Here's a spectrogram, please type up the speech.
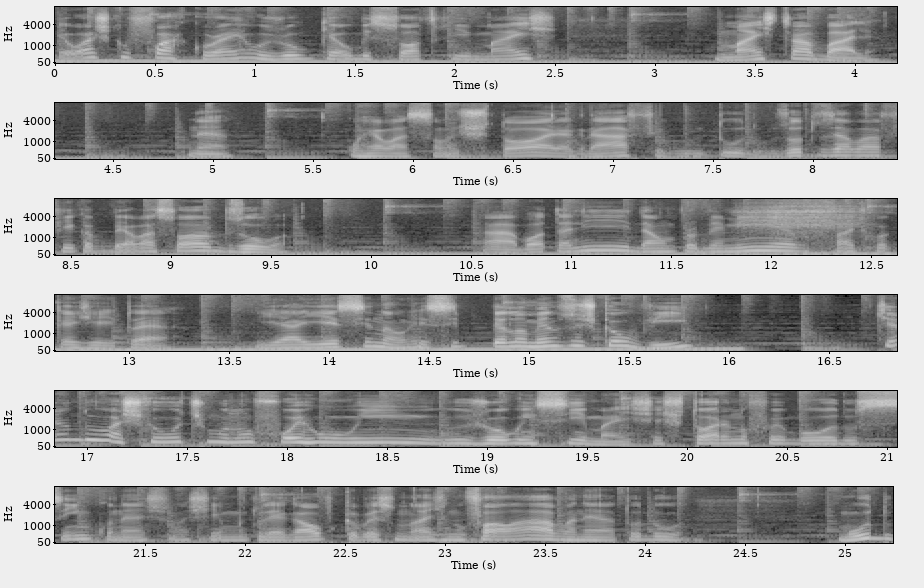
Eu acho que o Far Cry é o jogo que a Ubisoft mais, mais trabalha, né? Com relação à história, gráfico, tudo. Os outros ela fica, ela só zoa. Ah, bota ali, dá um probleminha, faz de qualquer jeito, é. E aí esse não, esse pelo menos os que eu vi, Tirando, acho que o último não foi ruim o jogo em si, mas a história não foi boa do 5, né? Achei muito legal porque o personagem não falava, né? Todo mudo,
